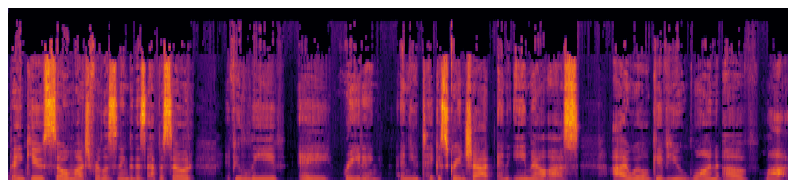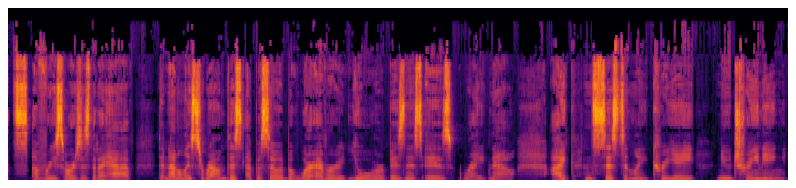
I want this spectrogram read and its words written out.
Thank you so much for listening to this episode. If you leave a rating and you take a screenshot and email us, I will give you one of lots of resources that I have that not only surround this episode, but wherever your business is right now. I consistently create new training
